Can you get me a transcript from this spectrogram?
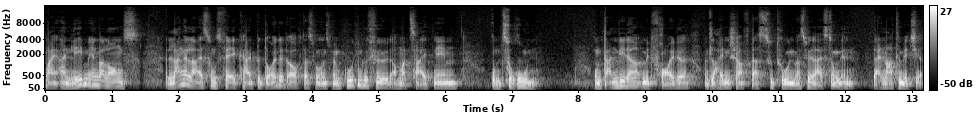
weil ein Leben in Balance, lange Leistungsfähigkeit bedeutet auch, dass wir uns mit einem guten Gefühl auch mal Zeit nehmen, um zu ruhen, um dann wieder mit Freude und Leidenschaft das zu tun, was wir Leistung nennen. Dein Martin Mitchell.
